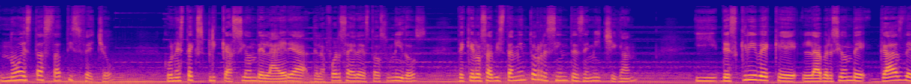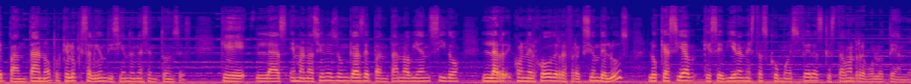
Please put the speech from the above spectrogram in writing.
no está satisfecho con esta explicación de la, aérea, de la Fuerza Aérea de Estados Unidos de que los avistamientos recientes de Michigan y describe que la versión de gas de pantano, porque es lo que salieron diciendo en ese entonces, que las emanaciones de un gas de pantano habían sido con el juego de refracción de luz, lo que hacía que se vieran estas como esferas que estaban revoloteando.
